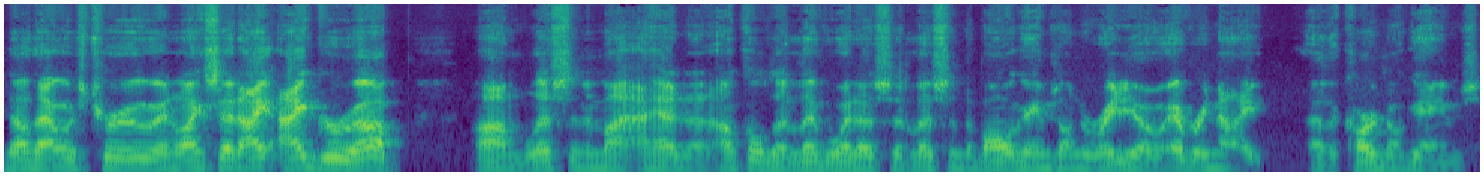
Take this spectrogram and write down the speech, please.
No, that was true. And like I said, I, I grew up um, listening to my, I had an uncle that lived with us that listened to ball games on the radio every night, uh, the Cardinal games.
